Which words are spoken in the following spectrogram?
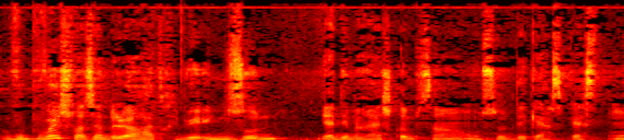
Vous pouvez choisir de leur attribuer une zone. Il y a des mariages comme ça, hein. on, se décarcasse, ne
